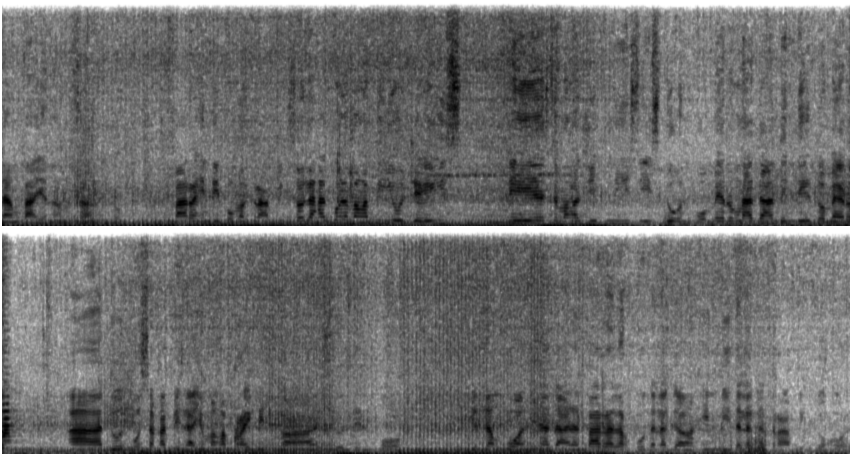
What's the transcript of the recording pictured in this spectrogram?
ng bayan ng Rosario para hindi po mag-traffic. So lahat po ng mga PUJs is sa mga jeepneys is doon po. Merong nadaan din dito, meron ah, doon po sa kabila yung mga private cars, doon din po. Yun lang po ang dinadaanan para lang po talaga hindi talaga traffic doon.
